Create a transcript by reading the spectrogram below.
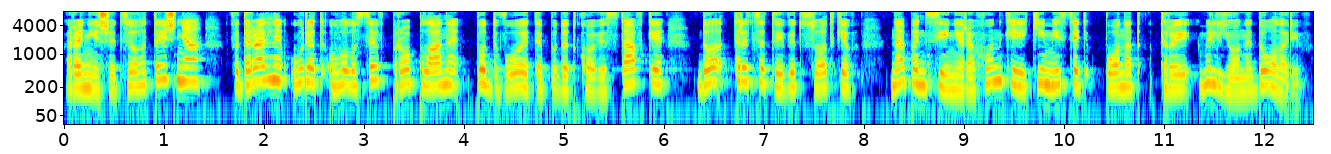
Раніше цього тижня федеральний уряд оголосив про плани подвоїти податкові ставки до 30% на пенсійні рахунки, які містять понад 3 мільйони доларів.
